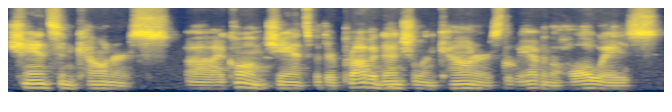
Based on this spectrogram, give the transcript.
chance encounters. Uh, I call them chance, but they're providential encounters that we have in the hallways.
